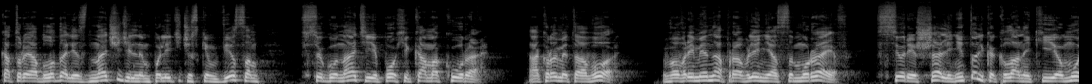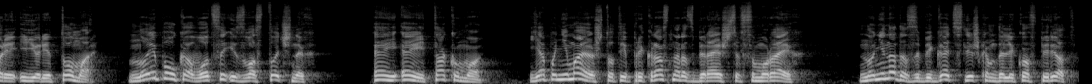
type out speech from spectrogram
которые обладали значительным политическим весом в сёгунате эпохи Камакура. А кроме того, во времена правления самураев все решали не только кланы Киёмори и Йоритома, но и полководцы из восточных. «Эй, эй, Такумо, я понимаю, что ты прекрасно разбираешься в самураях, но не надо забегать слишком далеко вперед.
